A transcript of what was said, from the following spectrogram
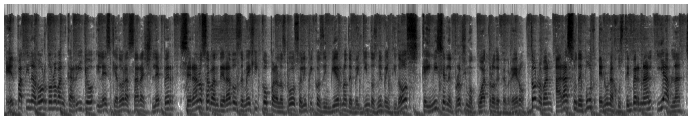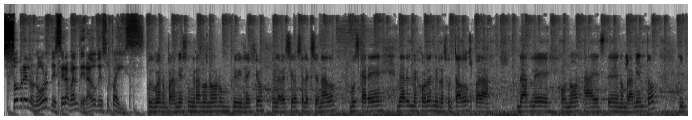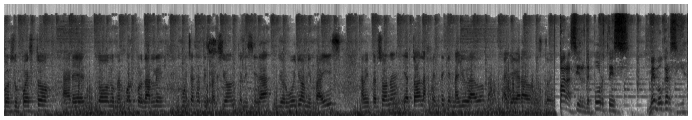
El patinador Donovan Carrillo y la esquiadora Sara Schlepper serán los abanderados de México para los Juegos Olímpicos de Invierno de Beijing 2022, que inician el próximo 4 de febrero. Donovan hará su debut en una justa invernal y habla sobre el honor de ser abanderado de su país. Pues bueno, para mí es un gran honor, un privilegio el haber sido seleccionado. Buscaré dar el mejor de mis resultados para darle honor a este nombramiento y por supuesto haré todo lo mejor por darle mucha satisfacción, felicidad y orgullo a mi país, a mi persona y a toda la gente que me ha ayudado a llegar a donde estoy. Para Sir Deportes, Memo García.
